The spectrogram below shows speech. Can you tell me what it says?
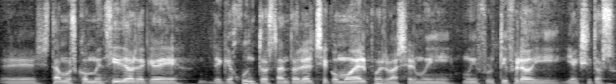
eh, estamos convencidos de que, de que juntos, tanto el Elche como él, pues va a ser muy, muy fructífero y, exitoso.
